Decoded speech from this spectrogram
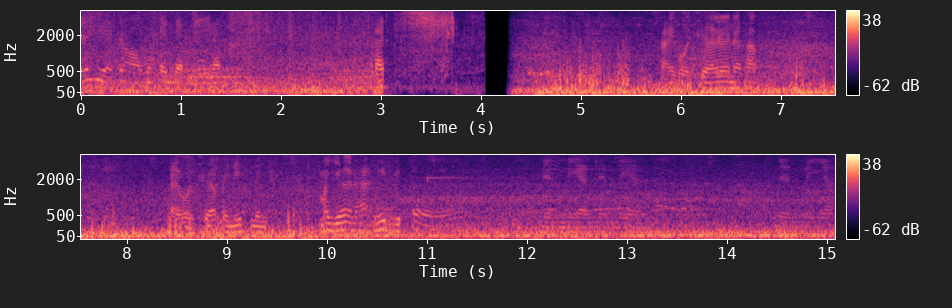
และเหยื่อจะออกมาเป็นแบบนี้ครับใส่หัวเชื้อด้วยนะครับ ใส่หัวเชื้อไปนิดนึง ไม่เยอะนะฮะนิดเดียวเนียนเนียนเนียนเนียนเนียนเนียน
